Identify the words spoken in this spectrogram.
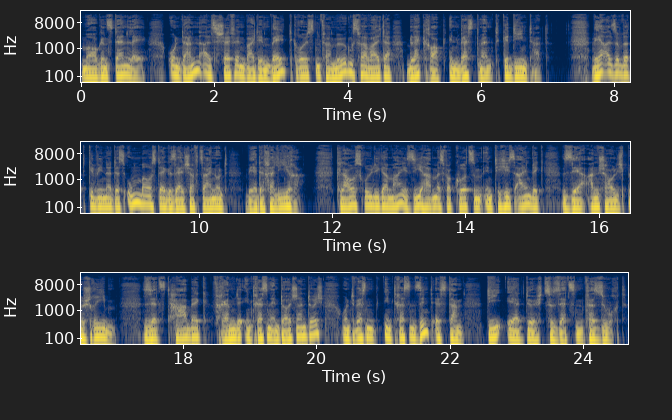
Morgan Stanley und dann als Chefin bei dem weltgrößten Vermögensverwalter BlackRock Investment gedient hat. Wer also wird Gewinner des Umbaus der Gesellschaft sein und wer der Verlierer? Klaus Rüdiger May, Sie haben es vor kurzem in Tichys Einblick sehr anschaulich beschrieben. Setzt Habeck fremde Interessen in Deutschland durch und wessen Interessen sind es dann, die er durchzusetzen versucht?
